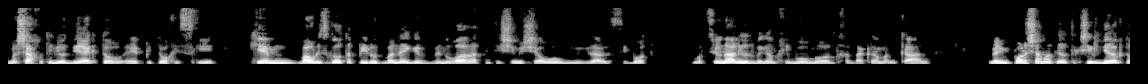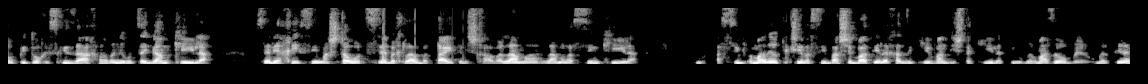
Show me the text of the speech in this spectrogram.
משך אותי להיות דירקטור אה, פיתוח עסקי, כי הם באו לסגור את הפעילות בנגב, ונורא רציתי שהם יישארו בגלל סיבות אמוציונליות וגם חיבור מאוד חזק למנכ"ל. ומפה לשם אמרתי לו, תקשיב, דירקטור פיתוח עסקי זה אחלה, ואני רוצה גם קהילה. עושה לי, אחי, שים מה שאתה רוצה בכלל בטייטל שלך, אבל למה, למה לשים קהילה? הסיב... אמרתי לו, תקשיב, הסיבה שבאתי אליך זה כי הבנתי שאתה קהילתי. הוא אומר, מה זה אומר? הוא אומר, תראה,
